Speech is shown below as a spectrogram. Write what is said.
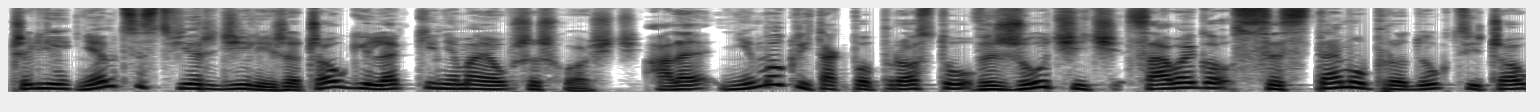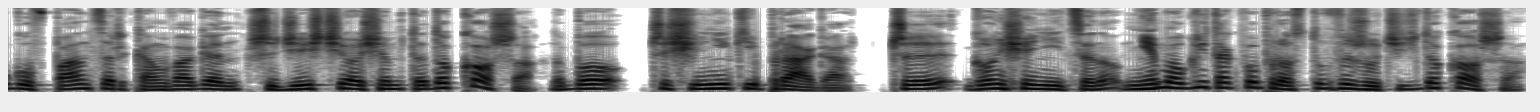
Czyli Niemcy stwierdzili, że czołgi lekkie nie mają przyszłości, ale nie mogli tak po prostu wyrzucić całego systemu produkcji czołgów Panzerkampfwagen 38T do kosza. No bo czy silniki Praga, czy gąsienice, no nie mogli tak po prostu wyrzucić do kosza.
